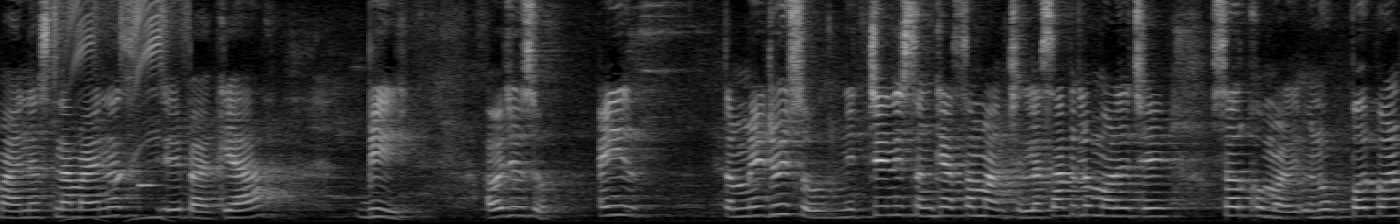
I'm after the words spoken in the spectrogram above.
માઇનસના માઇનસ એ ભાગ્યા બી હવે જોઈશો અહીં તમે જોઈશો, નીચેની સંખ્યા સમાન છે. લસા કેટલો મળે છે, સરખો મળે એનું ઉપર પણ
